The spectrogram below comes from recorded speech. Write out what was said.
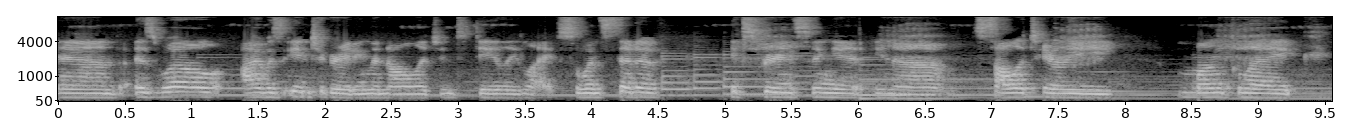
And as well, I was integrating the knowledge into daily life. So instead of experiencing it in a solitary, monk-like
